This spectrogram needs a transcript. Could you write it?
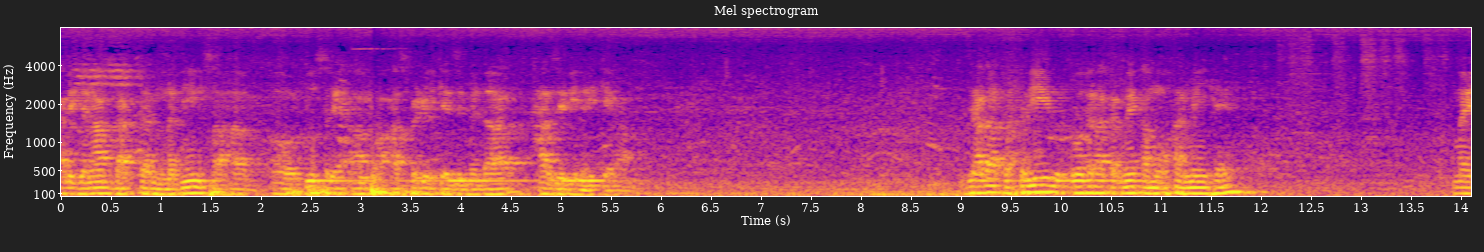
अली जनाब डॉक्टर नदीम साहब और दूसरे आल्फा हॉस्पिटल के जिम्मेदार हाजिरी नहीं किया ज़्यादा तकरीर वगैरह करने का मौका नहीं है। मैं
